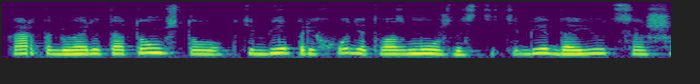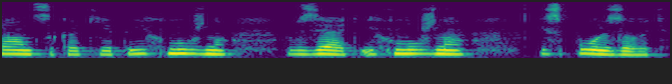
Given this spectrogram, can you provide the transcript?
Карта говорит о том, что к тебе приходят возможности, тебе даются шансы какие-то. Их нужно взять, их нужно использовать.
